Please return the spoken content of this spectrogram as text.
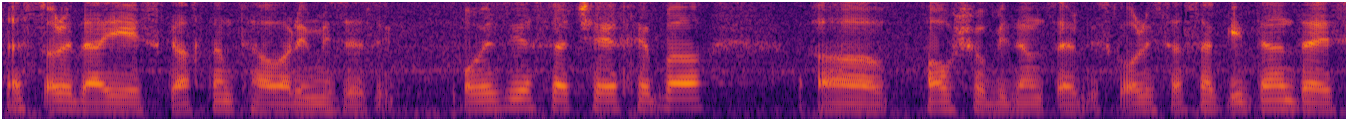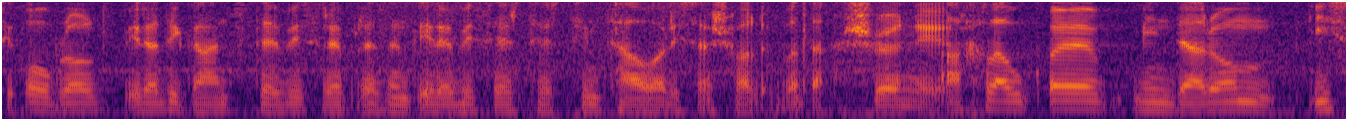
და სწორედ აი ეს გახდა მთავარი მიზეზი. პოეზიას რაც შეეხება ბავშვობიდან წერდი სკოლის ასაკიდან და ეს იყო უბრალოდ პირადი განცდების რეპრეზენტირების ერთ-ერთი მთავარი საშუალება და შვენია. ახლა უკვე მინდა რომ ის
